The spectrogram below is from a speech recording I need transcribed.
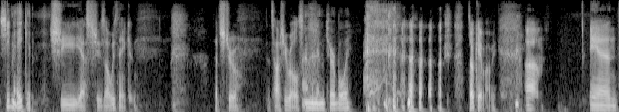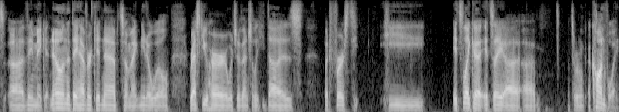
She naked. she, yes, she's always naked. That's true. That's how she rolls. I'm an immature boy. it's okay, Bobby. Um, and uh, they make it known that they have her kidnapped, so Magneto will rescue her, which eventually he does. But first, he, he it's like a it's a uh, uh, what's the word? a convoy.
